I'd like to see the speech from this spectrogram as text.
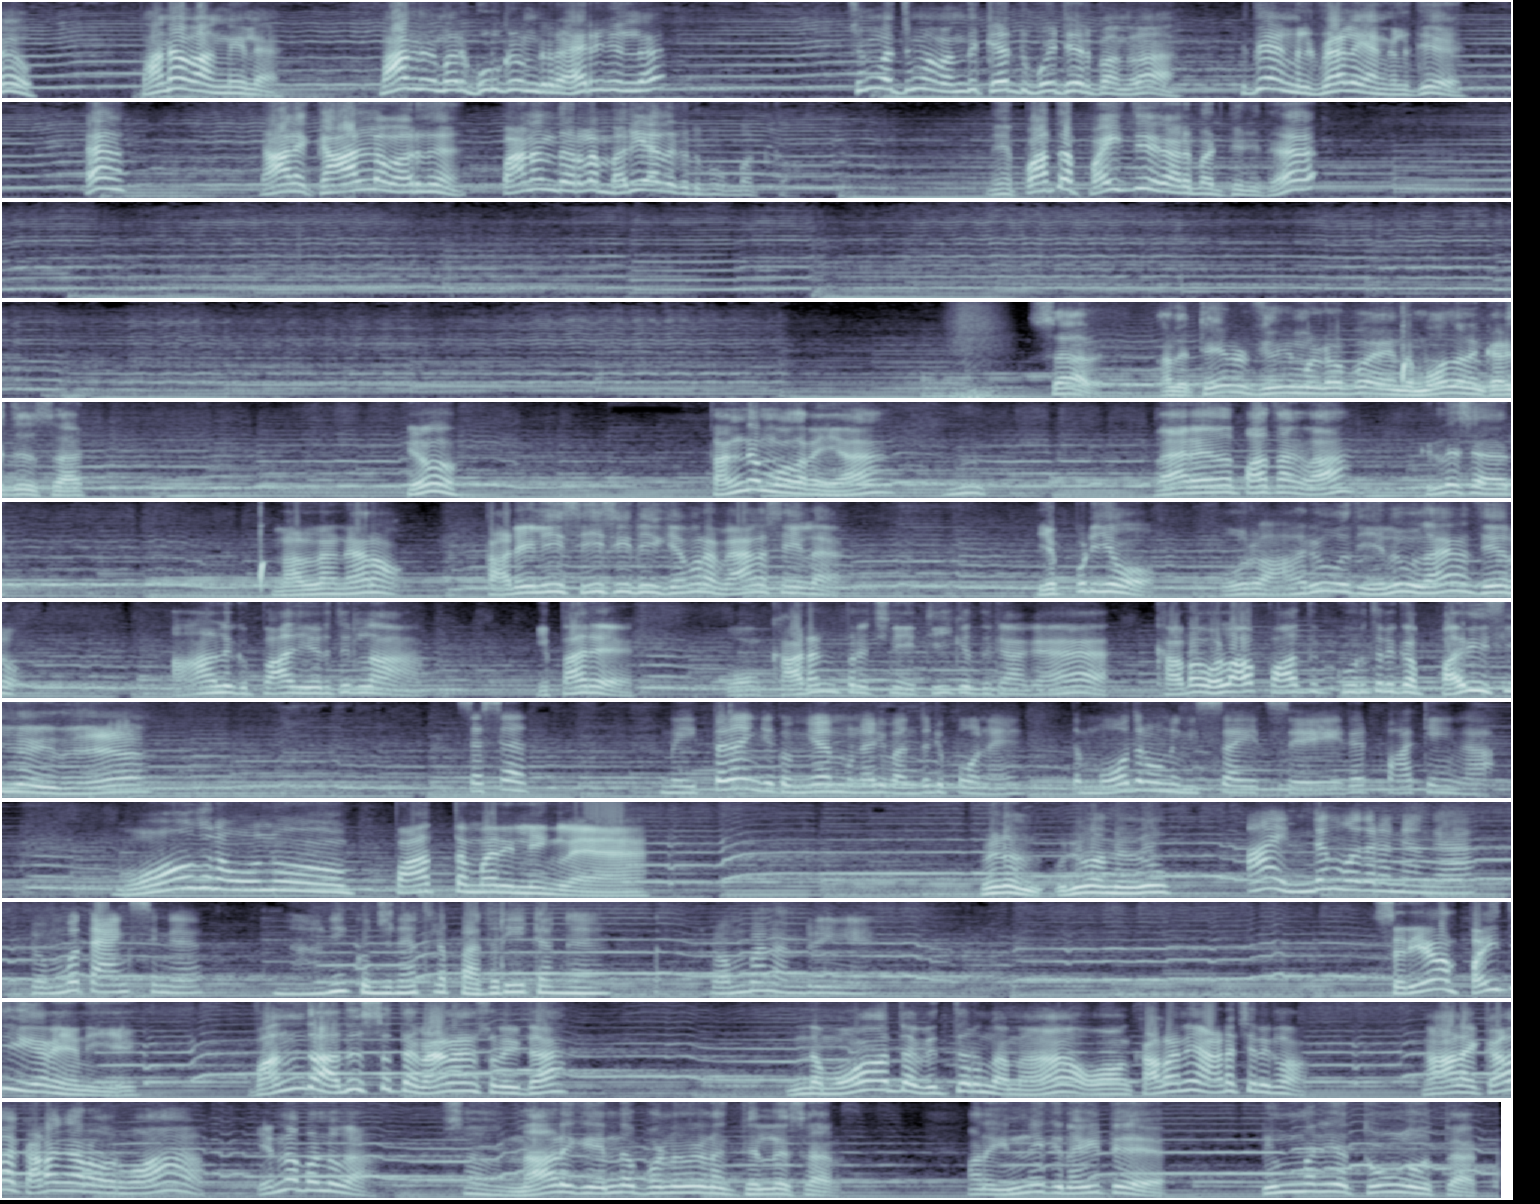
ஏ பணம் வாங்கல வாங்கின மாதிரி கொடுக்கணுன்ற அறிவு இல்லை? சும்மா சும்மா வந்து கேட்டு போயிட்டே இருப்பாங்களா? இதே எங்களுக்கு வேலை எங்களுக்கு. ஆ? நாளை காலைல வருது. பணம் தரல மரியாதை கட்டு போக மாட்டோம் நீ பார்த்தா பைத்தியக்கார மாதிரி தெரியுது. சார் அந்த டேபிள் கிளீன் பண்ணுறப்போ இந்த மோதிரம் கிடைச்சது சார். யோ தங்க மோதிரையா வேற ஏதாவது பார்த்தாங்களா? இல்லை சார். நல்ல நேரம். கடையிலையும் சிசிடிவி கேமரா வேலை செய்யல. எப்படியும் ஒரு அறுபது எழுபதாயிரம் தேரும். ஆளுக்கு பாதி எடுத்துக்கலாம் நீ பாரு உன் கடன் பிரச்சனையை தீர்க்கறதுக்காக கடவுளா பார்த்து கொடுத்துருக்க பரிசியா இது. சார் நான் இப்பதான் இங்க கொஞ்ச நேரம் முன்னாடி வந்துட்டு போனேன். இந்த மோதிரம் ஒன்று மிஸ் ஆயிடுச்சு. எதாவது பாத்தீங்களா? மோதிரம் ஒன்றும் பார்த்த மாதிரி இல்லைங்களே. மேடம் உரிவா மீது ஆ இந்த மோதிரம் ரொம்ப தேங்க்ஸுங்க நானே கொஞ்ச நேரத்துல பதறிட்டேங்க. ரொம்ப நன்றிங்க. சரியா பைத்தியக்காரையா நீ? வந்த அதிர்ஷ்டத்தை வேணாம்னு சொல்லிட்டா? இந்த மோகத்தை வித்திருந்தானா உன் கடனே அடைச்சிருக்கலாம். நாளைக்கால கடன்காரன் வருவான். என்ன பண்ணுவேன் சார் நாளைக்கு என்ன பண்ணுவேன்னு எனக்கு தெரியல சார். ஆனால் இன்னைக்கு நைட்டு நிம்மதியாக தூங்க வைத்தார்.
